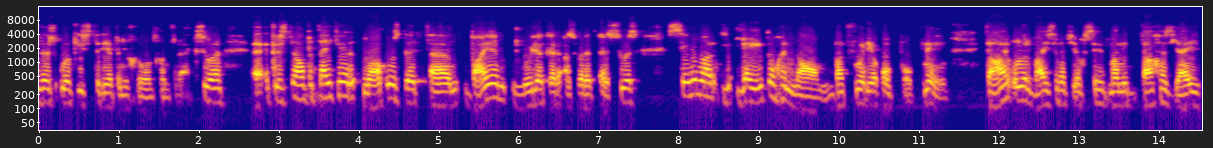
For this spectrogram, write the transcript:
iewers ook die streep in die grond gaan trek. So uh, Christel partykeer maak ons dit um, baie moeiliker as wat dit is. Soos sê net maar jy het tog 'n naam wat voor jou oppop, nê? Nee, Daai onderwyser het jou gesê man die dag as jy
